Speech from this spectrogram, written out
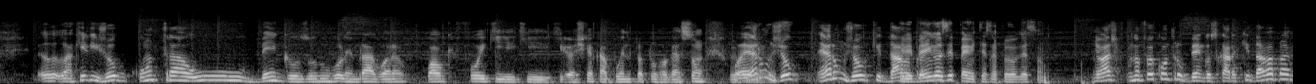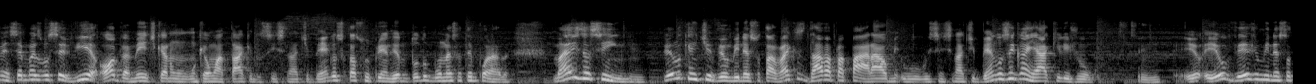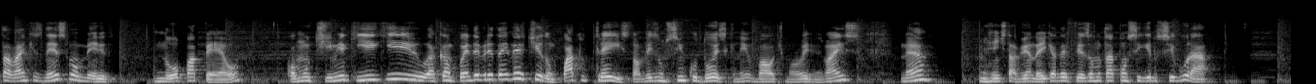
aquele jogo contra o Bengals, eu não vou lembrar agora qual que foi que, que, que eu acho que acabou indo pra prorrogação. O era um jogo, era um jogo que dava. Pra... Bengals e Panthers na prorrogação. Eu acho que não foi contra o Bengals, cara, que dava para vencer, mas você via, obviamente, que era um, que é um ataque do Cincinnati Bengals que tá surpreendendo todo mundo nessa temporada. Mas, assim, hum. pelo que a gente vê, o Minnesota Vikings dava para parar o, o, Cincinnati Bengals e ganhar aquele jogo. Sim. Eu, eu vejo o Minnesota Vikings nesse momento, no papel, como um time aqui que a campanha deveria estar invertida, um 4-3, talvez um 5-2, que nem o Baltimore Ravens, mas, né, a gente tá vendo aí que a defesa não tá conseguindo segurar.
